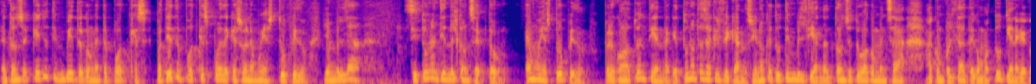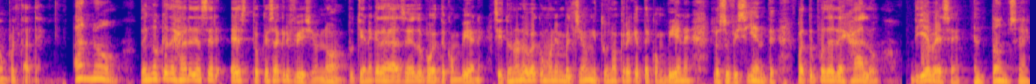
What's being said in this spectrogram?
Entonces, ¿qué yo te invito con este podcast? Para ti este podcast puede que suene muy estúpido. Y en verdad, si tú no entiendes el concepto, es muy estúpido. Pero cuando tú entiendas que tú no estás sacrificando, sino que tú estás invirtiendo, entonces tú vas a comenzar a comportarte como tú tienes que comportarte. Ah, no. Tengo que dejar de hacer esto, qué sacrificio. No, tú tienes que dejar de hacer esto porque te conviene. Si tú no lo ves como una inversión y tú no crees que te conviene lo suficiente para tú poder dejarlo 10 veces, entonces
